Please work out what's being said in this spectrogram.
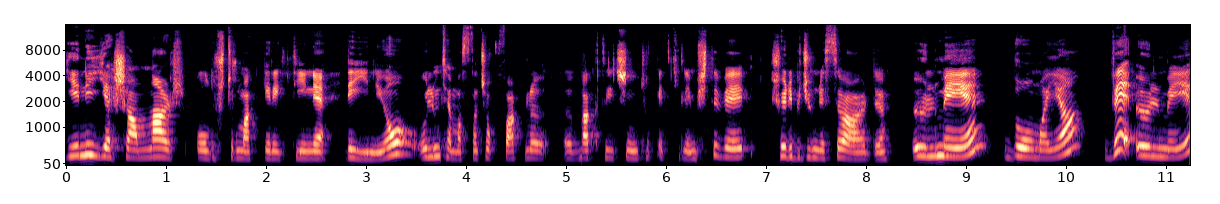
yeni yaşamlar oluşturmak gerektiğine değiniyor. Ölüm temasına çok farklı e, baktığı için çok etkilemişti ve şöyle bir cümlesi vardı. Ölmeye, doğmaya ve ölmeye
